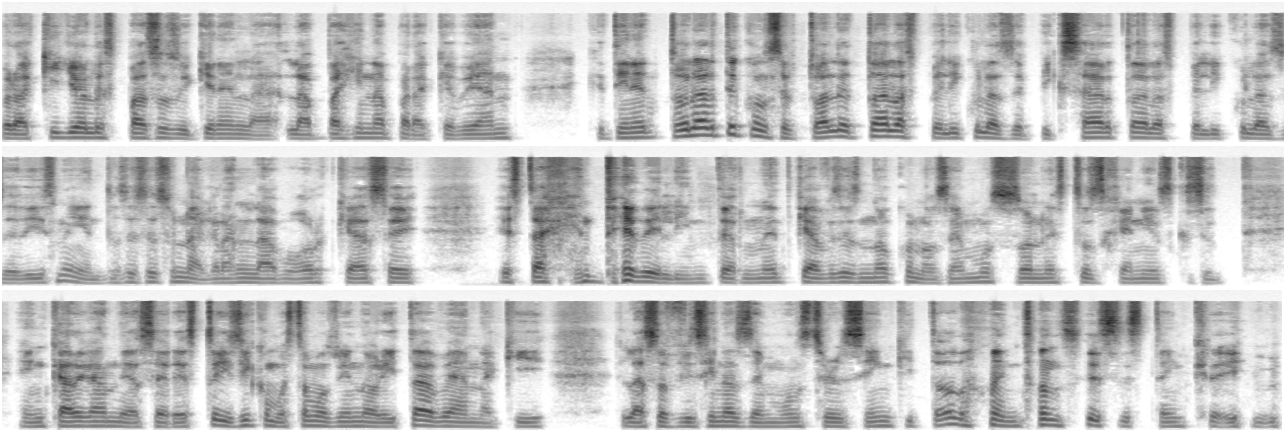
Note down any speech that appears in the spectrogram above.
pero aquí yo les paso si quieren la, página para que vean que tiene todo el arte conceptual de todas las películas de Pixar, todas las películas de Disney, entonces es una gran labor que hace esta gente del Internet que a veces no conocemos, son estos genios que se encargan de hacer esto, y sí, como estamos viendo ahorita, vean aquí las oficinas de Monster Inc. y todo, entonces está increíble.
